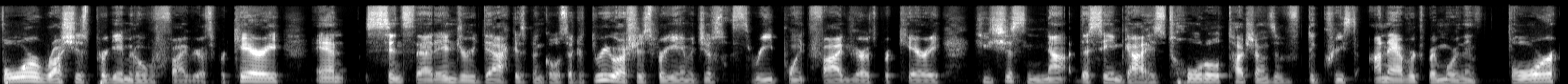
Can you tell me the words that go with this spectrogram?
four rushes per game at over five yards per carry. And since that injury, Dak has been closer to three rushes per game at just 3.5 yards per carry. He's just not the same guy. His total touchdowns have decreased on average by more than four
